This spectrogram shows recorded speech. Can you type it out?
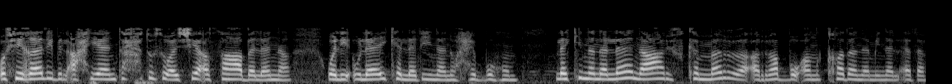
وفي غالب الأحيان تحدث أشياء صعبة لنا ولأولئك الذين نحبهم. لكننا لا نعرف كم مرة الرب أنقذنا من الأذى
